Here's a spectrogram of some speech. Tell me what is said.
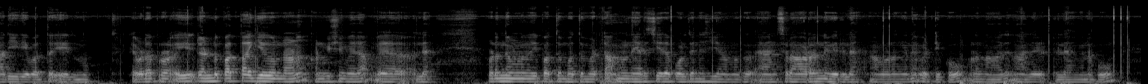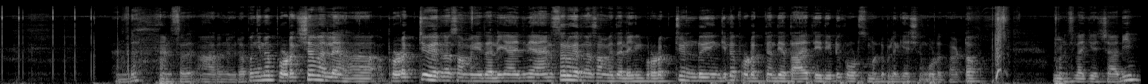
ആദ്യ എഴുതിയ പത്ത് എഴുതുന്നു. ഇവിടെ രണ്ട് പത്താക്കിയത് പത്താക്കിയതുകൊണ്ടാണ് കൺഫ്യൂഷൻ വരാം അല്ലേ ഇവിടെ നമ്മൾ ഈ പത്തും പത്തും വെട്ടാം. നമ്മൾ നേരെ ചെയ്ത പോലെ തന്നെ ചെയ്യാം. നമുക്ക് ആൻസർ ആറ് തന്നെ വരില്ലേ? അവിടെ ഇങ്ങനെ വെട്ടിപ്പോവും. ഇവിടെ നാല് നാല് എട്ടില്ല അങ്ങനെ പോകും രണ്ട് ആൻസർ ആറിന് വരും. അപ്പോൾ ഇങ്ങനെ പ്രൊഡക്ഷൻ അല്ല പ്രൊഡക്റ്റ് വരുന്ന സമയത്ത് അല്ലെങ്കിൽ അതിന് ആൻസർ വരുന്ന സമയത്ത് അല്ലെങ്കിൽ പ്രൊഡക്റ്റ് ഉണ്ട് എങ്കിൽ പ്രൊഡക്റ്റ് എന്ത് ചെയ്യുക? താഴത്തെ എഴുതിയിട്ട് ക്രോസ് മൾട്ടിപ്ലിക്കേഷൻ കൊടുക്കുക കേട്ടോ. മനസ്സിലാക്കി വെച്ചാൽ മതി.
